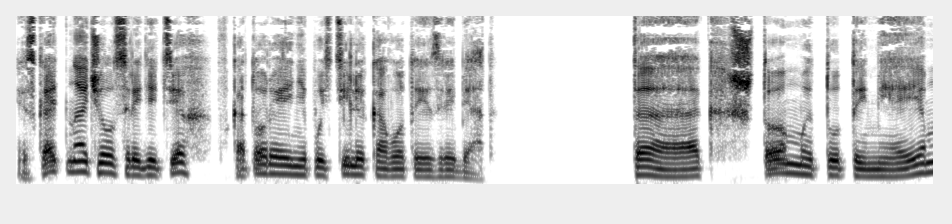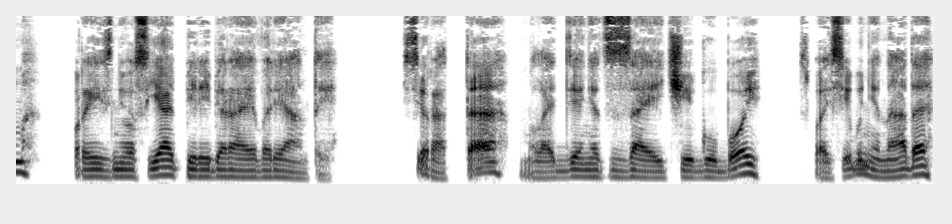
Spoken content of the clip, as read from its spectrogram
Искать начал среди тех, в которые не пустили кого-то из ребят. «Так, что мы тут имеем?» — произнес я, перебирая варианты. «Сирота, младенец с заячьей губой, спасибо, не надо,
